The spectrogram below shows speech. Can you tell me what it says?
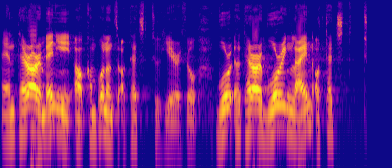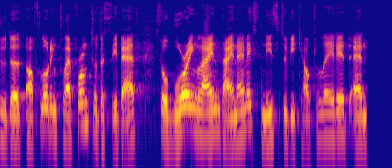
And there are many uh, components attached to here. So there are mooring line attached to the uh, floating platform to the seabed. So mooring line dynamics needs to be calculated and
